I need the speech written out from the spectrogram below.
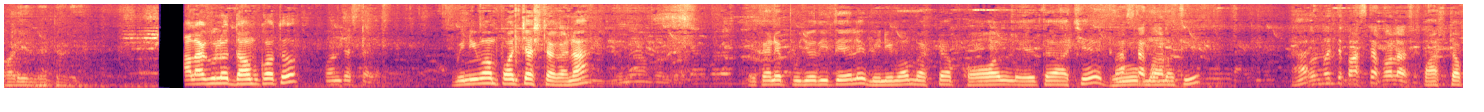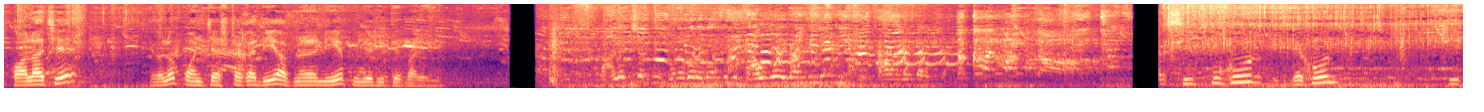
ঘরের ভেতরে। থালাগুলোর দাম কত? পঞ্চাশ টাকা। মিনিমাম পঞ্চাশ টাকা না? এখানে পুজো দিতে এলে মিনিমাম একটা ফল এটা আছে ধূপ মোমবাতি হ্যাঁ? পাঁচটা ফল আছে। পাঁচটা ফল আছে এগুলো পঞ্চাশ টাকা দিয়ে আপনারা নিয়ে পুজো দিতে পারেন। আর শিব পুকুর দেখুন শিব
